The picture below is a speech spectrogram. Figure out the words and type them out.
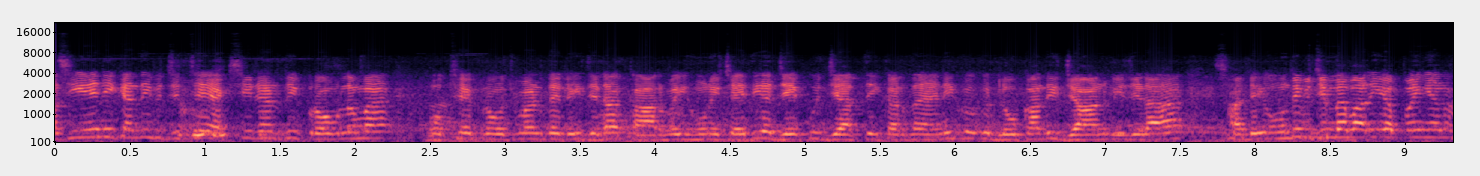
ਅਸੀਂ ਇਹ ਨਹੀਂ ਕਹਿੰਦੇ ਵੀ ਜਿੱਥੇ ਐਕਸੀਡੈਂਟ ਦੀ ਪ੍ਰੋਬਲਮ ਹੈ, ਉੱਥੇ ਅਪਰੋਚਮੈਂਟ ਦੇ ਲਈ ਜਿਹੜਾ ਕਾਰਵਾਈ ਹੋਣੀ ਚਾਹੀਦੀ ਹੈ। ਜੇ ਕੋਈ ਜ਼ਿਆਦਤੀ ਕਰਦਾ ਹੈ ਨਹੀਂ ਕੋਈ ਲੋਕਾਂ ਦੀ ਜਾਨ ਵੀ ਜਿਹੜਾ ਸਾਡੇ ਉਹਦੀ ਵੀ ਜ਼ਿੰਮੇਵਾਰੀ ਆਪਾਂ ਹੀ ਆ ਨਾ।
